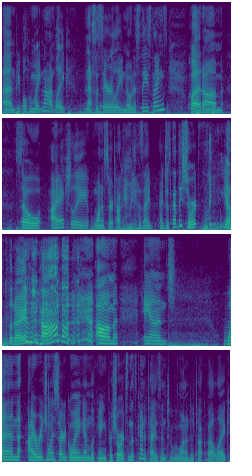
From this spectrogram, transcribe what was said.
and people who might not like necessarily notice these things, but um. So I actually want to start talking because I, I just got these shorts yesterday, um, and when I originally started going and looking for shorts, and this kind of ties into we wanted to talk about like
